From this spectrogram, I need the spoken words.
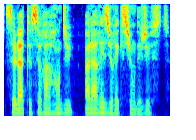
Cela te sera rendu à la résurrection des justes.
